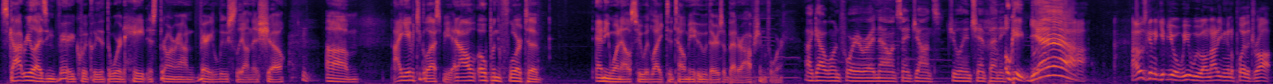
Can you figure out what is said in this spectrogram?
Scott realizing very quickly that the word hate is thrown around very loosely on this show. Um, I gave it to Gillespie, and I'll open the floor to anyone else who would like to tell me who there's a better option for. I got one for you right now in St. John's. Julian Champagnie. Okay, but- Yeah. I was gonna give you a wee woo. I'm not even gonna play the drop.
